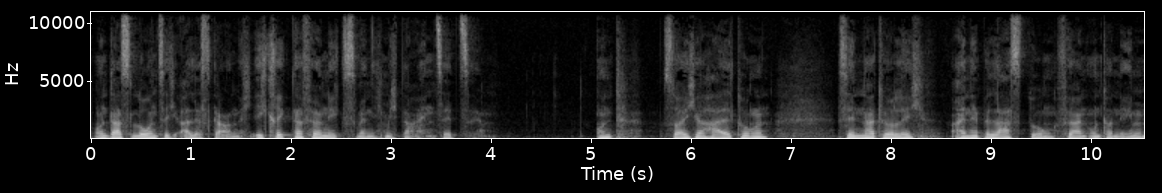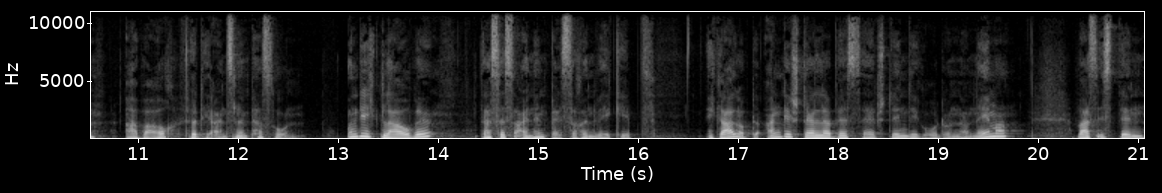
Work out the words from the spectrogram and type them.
Und das lohnt sich alles gar nicht. Ich kriege dafür nichts, wenn ich mich da einsetze. Und solche Haltungen sind natürlich eine Belastung für ein Unternehmen, aber auch für die einzelnen Personen. Und ich glaube, dass es einen besseren Weg gibt. Egal, ob du Angestellter bist, Selbstständiger oder Unternehmer, was ist denn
